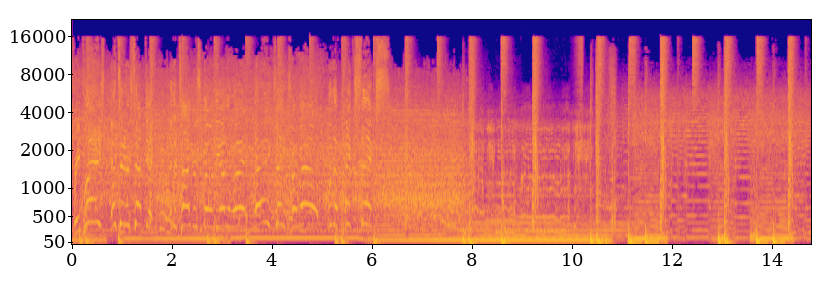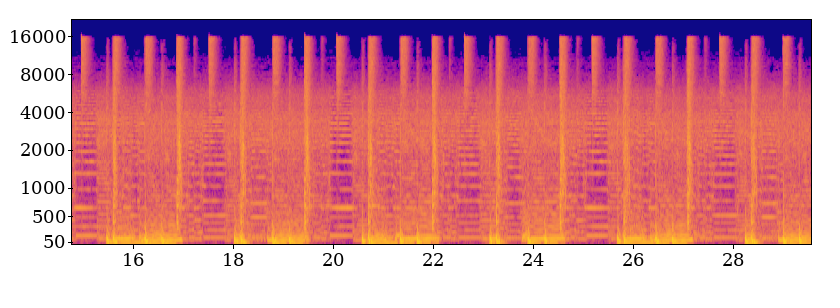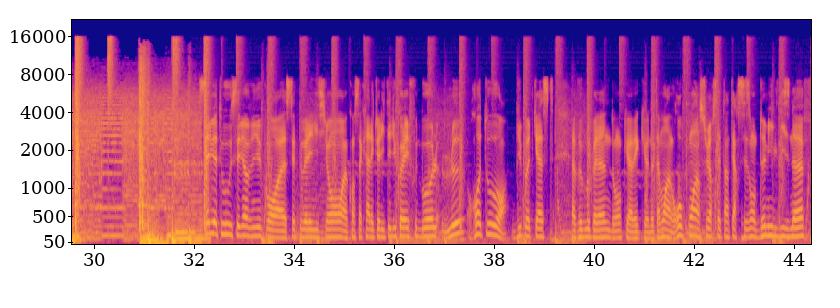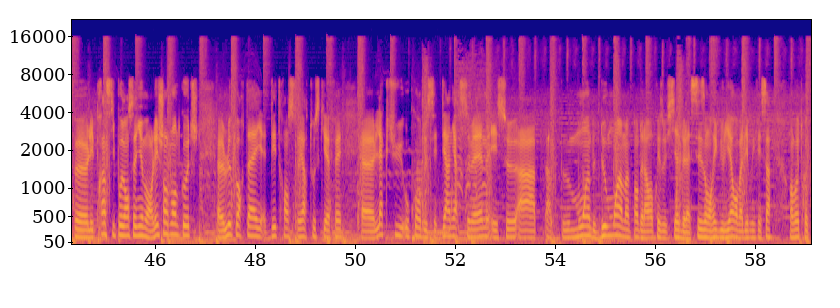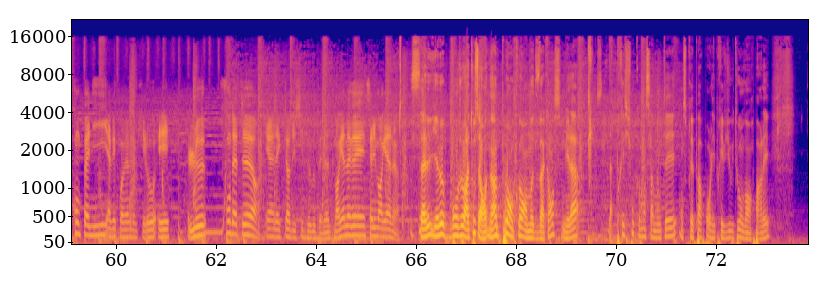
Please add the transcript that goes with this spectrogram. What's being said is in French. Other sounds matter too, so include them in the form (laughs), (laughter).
three plays. It's intercepted. And the Tigers are going the other way. A.J. Terrell Salut à tous et bienvenue pour euh, cette nouvelle émission euh, consacrée à l'actualité du college football, le retour du podcast The Blue Pennant, donc avec euh, notamment un gros point sur cette intersaison 2019, euh, les principaux enseignements, les changements de coach, le portail des transferts, tout ce qui a fait l'actu au cours de ces dernières semaines et ce à un peu moins de deux mois maintenant de la reprise officielle de la saison régulière. On va débriefer ça en votre compagnie avec moi-même donc Hello et le fondateur et rédacteur du site de Pennant, Morgane Lagré. Salut Morgane. Salut Yellow, bonjour à tous. Alors on est un peu encore en mode vacances, mais là, la pression commence à monter. On se prépare pour les previews et tout, on va en reparler.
